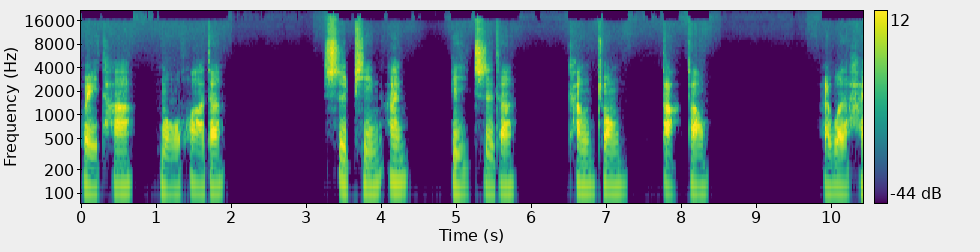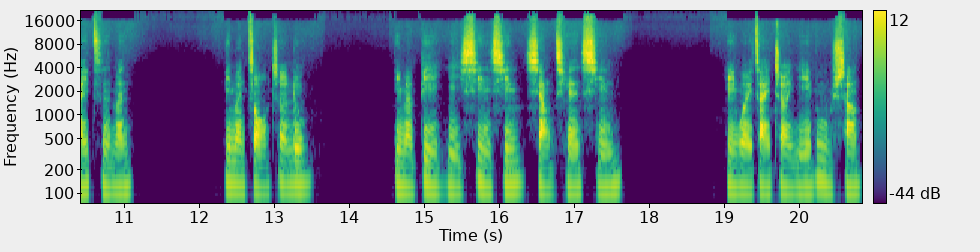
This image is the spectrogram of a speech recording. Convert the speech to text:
为他谋划的是平安笔直的康庄大道。而我的孩子们，你们走这路，你们必以信心向前行，因为在这一路上。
